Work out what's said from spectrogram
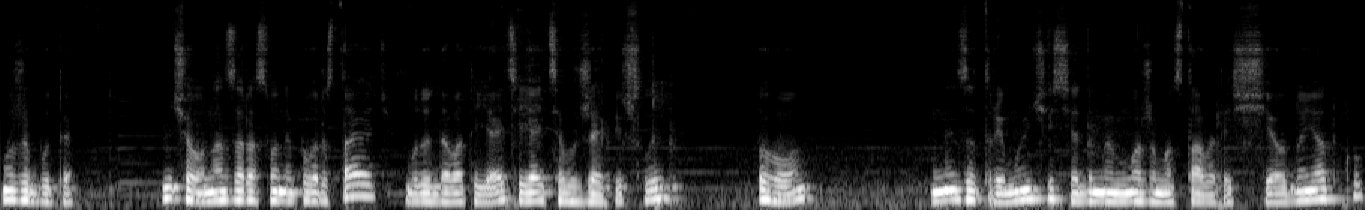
Може бути. Нічого, у нас зараз вони повиростають, будуть давати яйця. Яйця вже пішли. Того, не затримуючись, я думаю, ми можемо ставити ще одну ядку.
